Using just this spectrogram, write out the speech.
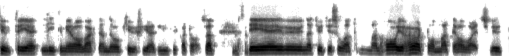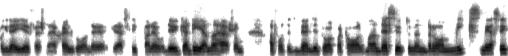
Q3 lite mer avvaktande och Q4 ett litet kvartal. Så att det är ju naturligtvis så att man har ju hört om att det har varit slut på grejer för såna här självgående gräsklippare och det är Gardena här som har fått ett väldigt bra kvartal. Man har dessutom en bra mix med sig.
